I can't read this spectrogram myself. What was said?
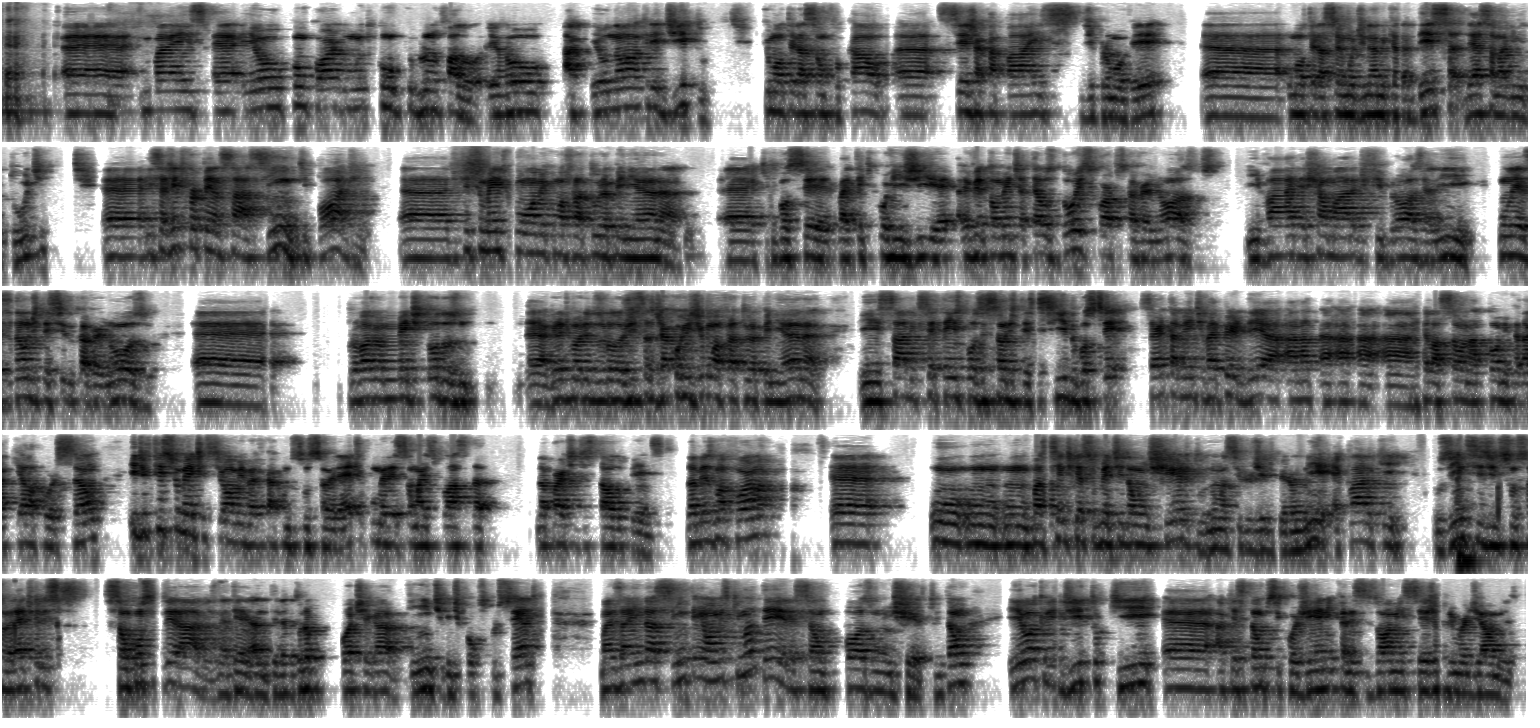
É, mas é, eu concordo muito com o que o Bruno falou. Eu, eu não acredito que uma alteração focal é, seja capaz de promover é, uma alteração hemodinâmica dessa, dessa magnitude. É, e se a gente for pensar assim, que pode, dificilmente um homem com uma fratura peniana que você vai ter que corrigir eventualmente até os dois corpos cavernosos e vai deixar uma área de fibrose ali, com lesão de tecido cavernoso. É, provavelmente todos, é, a grande maioria dos urologistas já corrigiu uma fratura peniana e sabe que você tem exposição de tecido, você certamente vai perder a, a, a, a relação anatômica daquela porção e dificilmente esse homem vai ficar com disfunção erétil, com uma ereção mais flácida da parte distal do pênis. Da mesma forma, é, um, um, um, paciente que é submetido a um enxerto numa cirurgia de peronia, é claro que os índices de disfunção erétil eles são consideráveis, né? Tem, a literatura pode chegar a 20, 20 e poucos por cento, mas ainda assim tem homens que mantêm ereção pós um enxerto. Então, eu acredito que é, a questão psicogênica nesses homens seja primordial mesmo.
